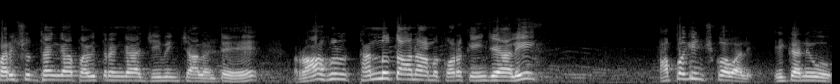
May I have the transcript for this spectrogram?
పరిశుద్ధంగా పవిత్రంగా జీవించాలంటే రాహుల్ తన్ను తాను ఆమె కొరకు ఏం చేయాలి? అప్పగించుకోవాలి. ఇక నువ్వు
